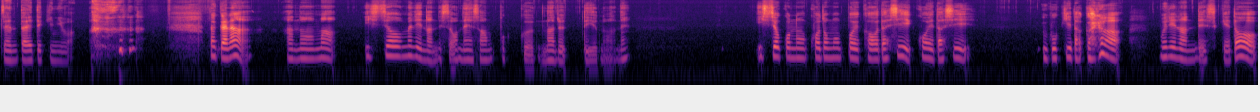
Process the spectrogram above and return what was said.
全体的には。だからあのまあ一生無理なんですよ。お姉さんっぽくなるっていうのはね。一生この子供っぽい顔だし声だし動きだから無理なんですけど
